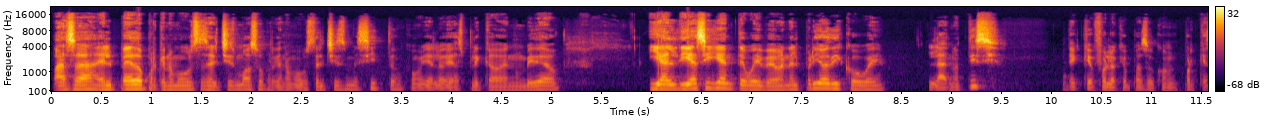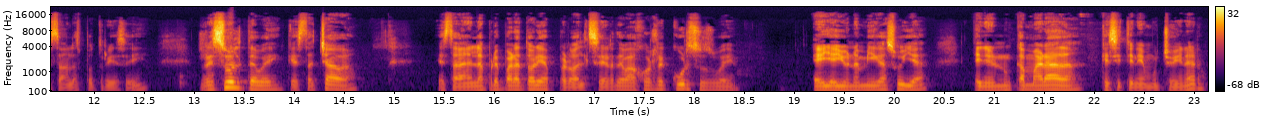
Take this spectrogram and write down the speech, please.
Pasa el pedo porque no me gusta ser chismoso, porque no me gusta el chismecito, como ya lo había explicado en un video. Y al día siguiente, güey, veo en el periódico, güey, la noticia de qué fue lo que pasó con, por qué estaban las patrullas ahí. Resulta, güey, que esta chava estaba en la preparatoria, pero al ser de bajos recursos, güey, ella y una amiga suya tenían un camarada que sí tenía mucho dinero.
